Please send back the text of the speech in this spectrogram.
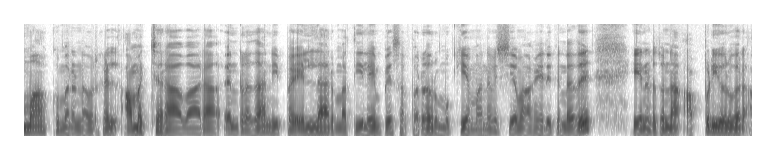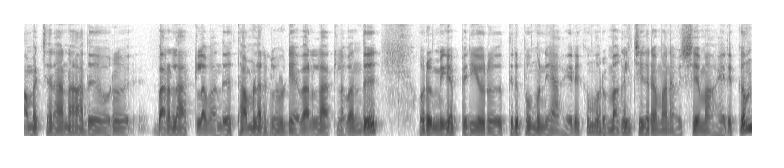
உமா குமரன் அவர்கள் அமைச்சர் ஆவாரா என்றுதான் இப்போ எல்லார் மத்தியிலையும் பேசப்படுற ஒரு முக்கிய முக்கியமான விஷயமாக இருக்கின்றது. ஏனென்று சொன்னால் அப்படி ஒருவர் அமைச்சரானா அது ஒரு வரலாற்றில் வந்து தமிழர்களுடைய வரலாற்றில் வந்து ஒரு மிகப்பெரிய ஒரு திருப்பு முனையாக இருக்கும் ஒரு மகிழ்ச்சிகரமான விஷயமாக இருக்கும்.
